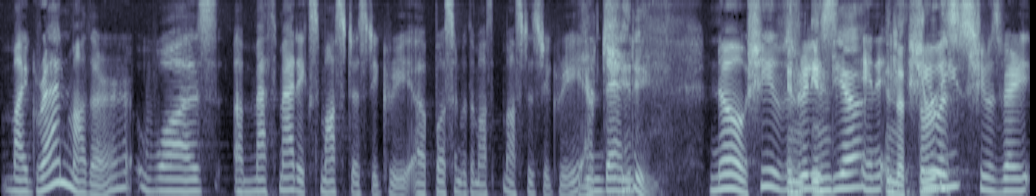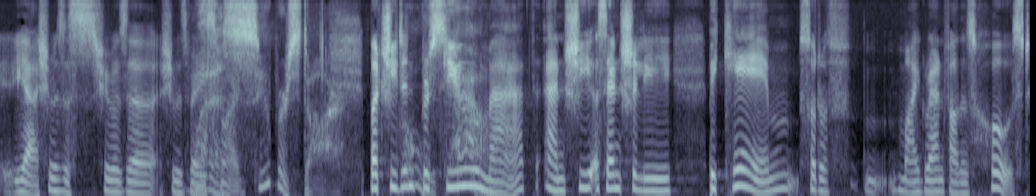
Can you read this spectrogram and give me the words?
My grandmother was a mathematics master's degree, a person with a mas- master's degree. You're and then, kidding. No, she was In really India? In the she 30s? Was, she was very yeah. She was a she was a she was very What a smart. superstar. But she didn't Holy pursue cow. math, and she essentially became sort of my grandfather's host.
